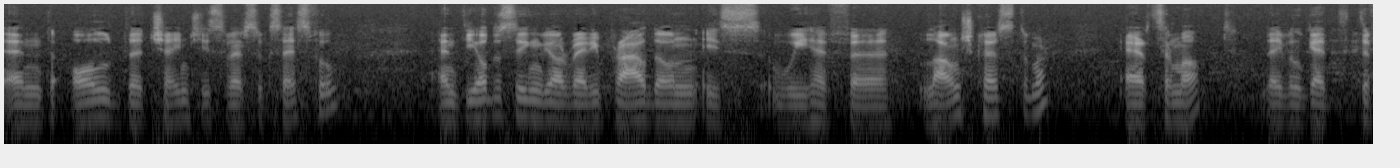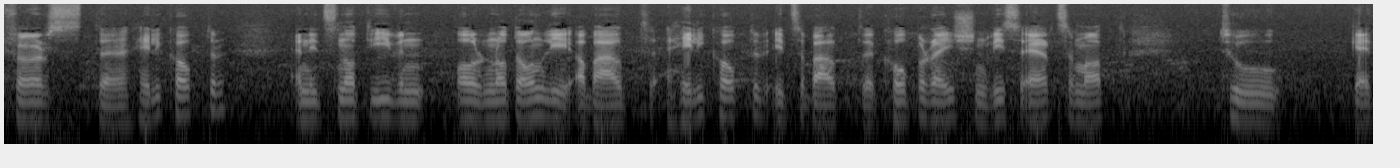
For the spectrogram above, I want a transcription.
and all the changes were successful. And the other thing we are very proud on is we have a launch customer, Air Zermatt. They will get the first uh, helicopter, and it's not even or not only about a helicopter, it's about the cooperation with Air Zermatt to get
